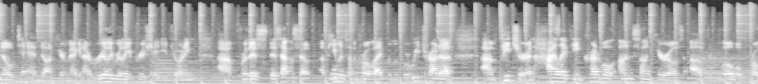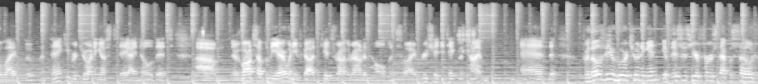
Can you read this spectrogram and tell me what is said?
note to end on here, Meagan. I really, really appreciate you joining um, for this this episode of Humans of the Pro Life Movement, where we try to um, feature and highlight the incredible unsung heroes of the global pro life movement. Thank you for joining us today. I know that um, there's lots up in the air when you've got kids running around at home, and so I appreciate you taking the time. And for those of you who are tuning in, if this is your first episode,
